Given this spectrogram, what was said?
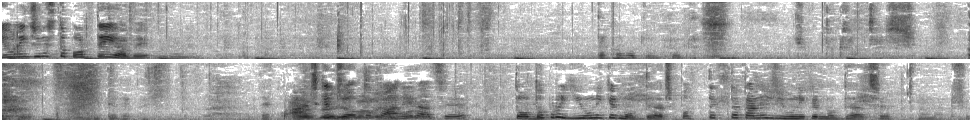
ইউনিক জিনিস তো পড়তেই হবে। দেখাবো চোদ্দ দেখো আজকে যত কানের আছে তত পুরো ইউনিকের মধ্যে আছে। প্রত্যেকটা কানের ইউনিকের মধ্যে আছে। আটশো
